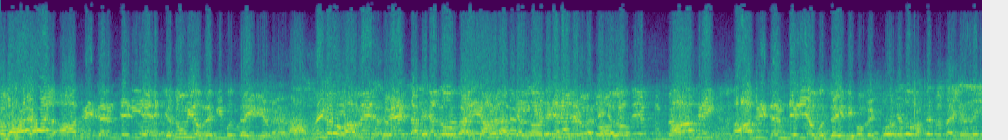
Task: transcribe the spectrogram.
بہرحال آخری کرن جی ہے جدو بھی ہوے گی مدعا ہی نہیں نہیں کرو ہمیں سویر تک چلو کل شام تک چلو جنا دیر تک چلو آخری آخری ٹرم جی ہے مدعا ہی ہوے گی جدو وقت نہیں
